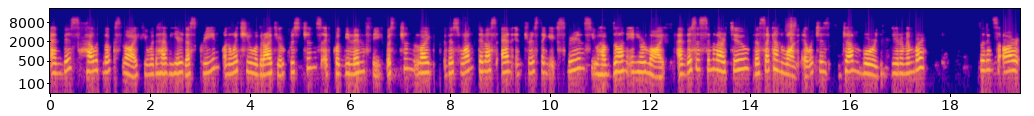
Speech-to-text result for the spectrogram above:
And this how it looks like. You would have here the screen on which you would write your questions. It could be lengthy question like this one. Tell us an interesting experience you have done in your life. And this is similar to the second one, uh, which is Jamboard. Do you remember? Students are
